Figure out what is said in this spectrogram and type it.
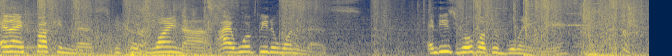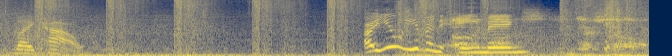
And I fucking missed, because why not? I would be the one to miss. And these robots are bullying me. Like, how? Are you even oh aiming? They're so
